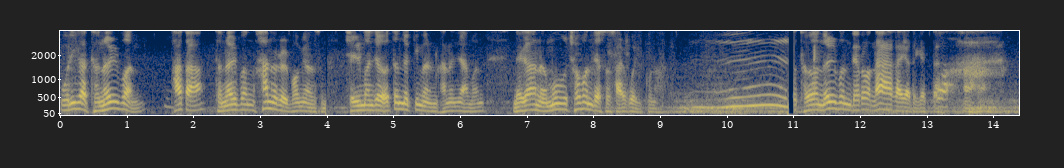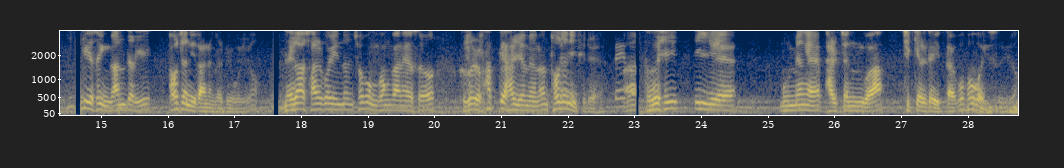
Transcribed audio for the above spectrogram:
우리가 더 넓은 바다, 더 넓은 하늘을 보면서 제일 먼저 어떤 느낌을 가느냐 하면 내가 너무 좁은 데서 살고 있구나. 음. 더 넓은 데로 나아가야 되겠다. 와. 아. 여기에서 인간들이 도전이라는 걸 배워요. 내가 살고 있는 좁은 공간에서 그걸 확대하려면 도전이 필요해. 네. 아, 그것이 인류의 문명의 발전과 직결되어 있다고 보고 있어요.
